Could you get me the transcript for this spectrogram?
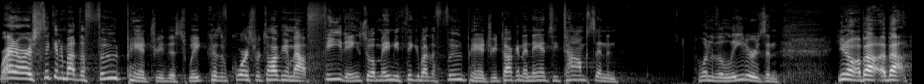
Right, I was thinking about the food pantry this week because, of course, we're talking about feeding, so it made me think about the food pantry. Talking to Nancy Thompson and one of the leaders, and you know, about, about,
